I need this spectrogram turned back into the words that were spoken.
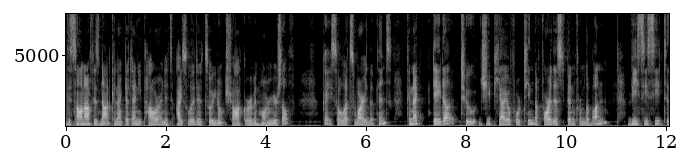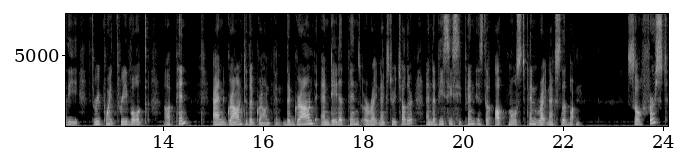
the Sonoff is not connected to any power and it's isolated so you don't shock or even harm yourself. Okay, so let's wire the pins. Connect data to GPIO 14, the farthest pin from the button, VCC to the 3.3 volt uh, pin, and ground to the ground pin. The ground and data pins are right next to each other, and the VCC pin is the upmost pin right next to the button. So first,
